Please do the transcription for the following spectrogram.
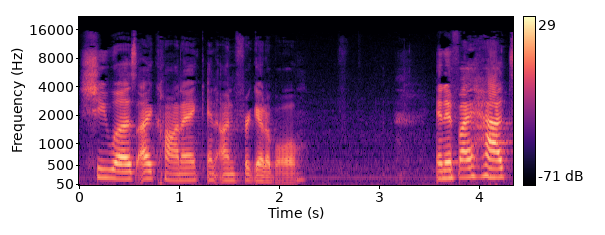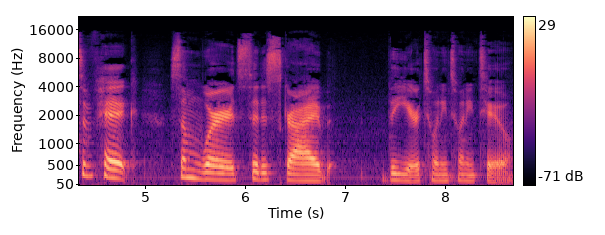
She was iconic and unforgettable. And if I had to pick some words to describe the year 2022,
